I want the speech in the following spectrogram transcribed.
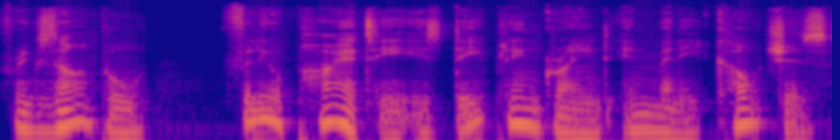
For example, filial piety is deeply ingrained in many cultures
